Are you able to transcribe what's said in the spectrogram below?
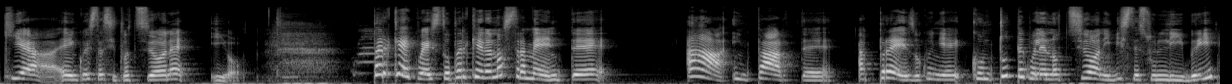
Chi è in questa situazione? Io. Perché questo? Perché la nostra mente ha in parte appreso, quindi con tutte quelle nozioni viste su libri,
